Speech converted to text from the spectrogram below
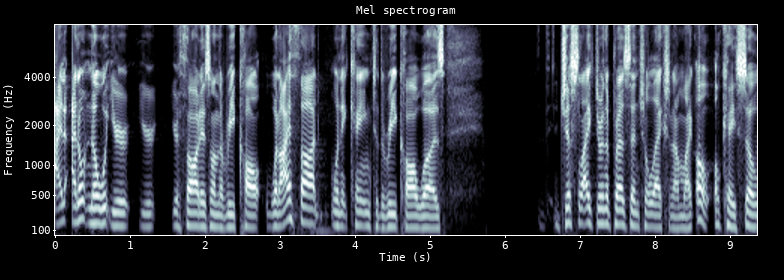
I, I don't know what your your your thought is on the recall. What I thought when it came to the recall was just like during the presidential election, I'm like, oh, okay, so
